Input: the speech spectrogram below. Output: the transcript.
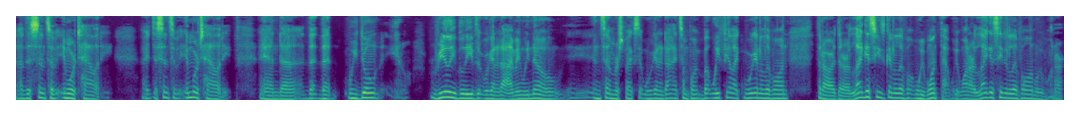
uh, the sense of immortality, right? The sense of immortality and uh, that, that we don't, you know, really believe that we're going to die. I mean, we know in some respects that we're going to die at some point, but we feel like we're going to live on, that our, that our legacy is going to live on. We want that. We want our legacy to live on. We want our,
